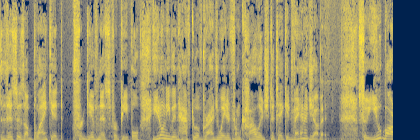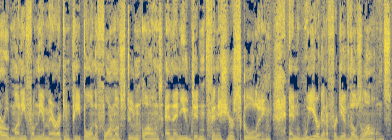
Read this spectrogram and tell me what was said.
this is a blanket forgiveness for people. You don't even have to have graduated from college to take advantage of it. So you borrowed money from the American people in the form of student loans, and then you didn't finish your schooling, and we are going to forgive those loans.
